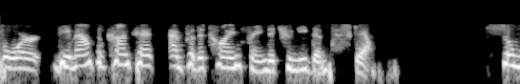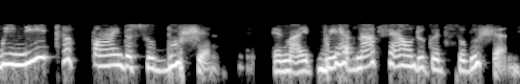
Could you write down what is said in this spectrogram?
for the amount of content and for the time frame that you need them to scale. So we need to find a solution. In my, we have not found a good solution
